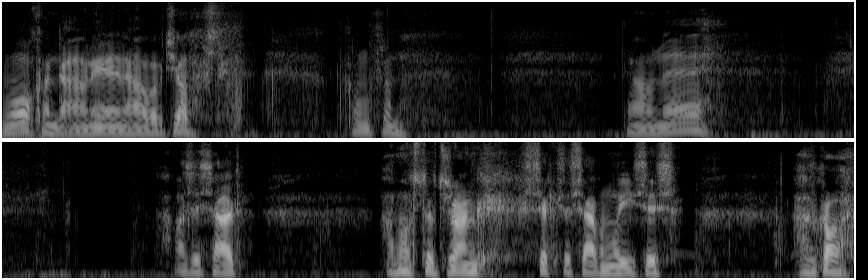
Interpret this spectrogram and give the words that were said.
I'm walking down here now, I've just come from down there as I said I must have drank six or seven litres. I've got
